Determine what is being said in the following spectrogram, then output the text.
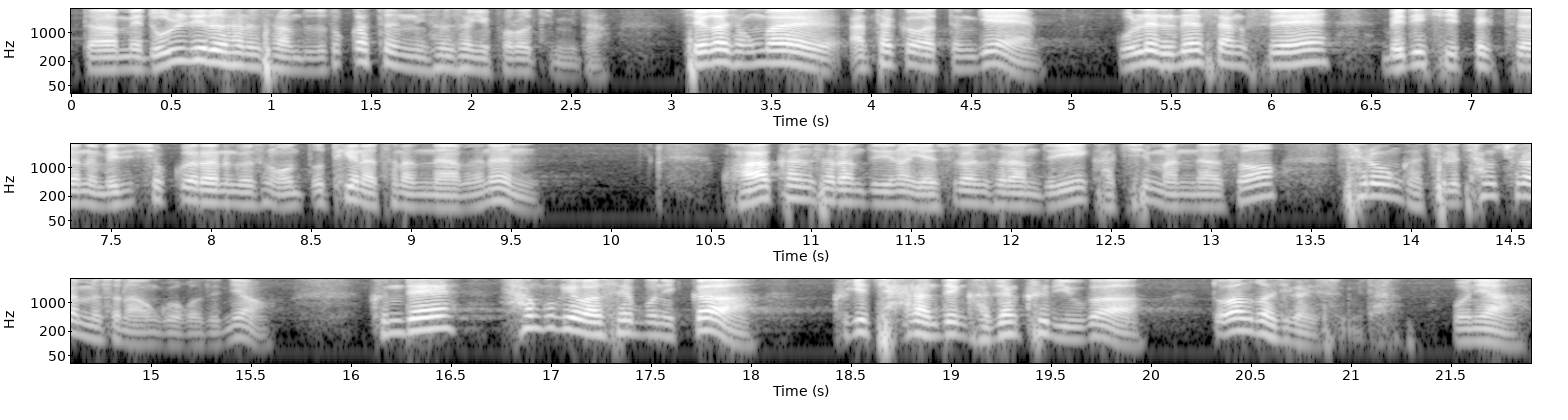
그다음에 논리를 하는 사람들도 똑같은 현상이 벌어집니다. 제가 정말 안타까웠던 게 원래 르네상스의 메디치 이펙트라는 메디치 효과라는 것은 어, 어떻게 나타났냐면은 과학한 사람들이나 예술한 사람들이 같이 만나서 새로운 가치를 창출하면서 나온 거거든요. 근데 한국에 와서 해보니까 그게 잘 안 된 가장 큰 이유가 또 한 가지가 있습니다. 뭐냐?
